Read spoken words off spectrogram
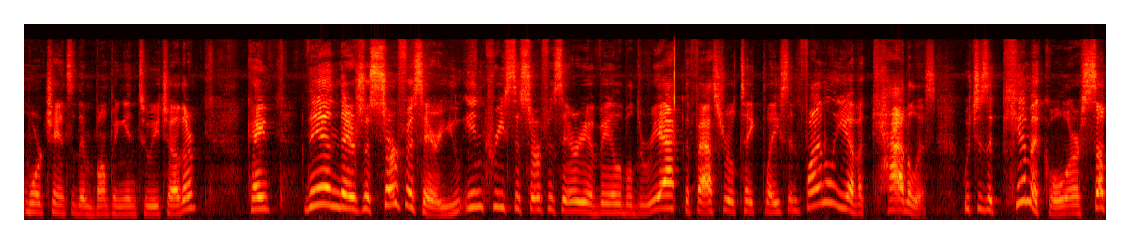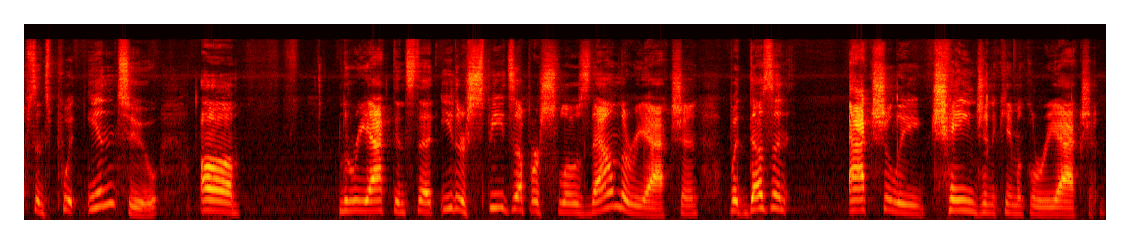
more chance of them bumping into each other. Okay, then there's a surface area. You increase the surface area available to react, the faster it'll take place. And finally, you have a catalyst, which is a chemical or a substance put into uh, the reactants that either speeds up or slows down the reaction, but doesn't actually change in a chemical reaction.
